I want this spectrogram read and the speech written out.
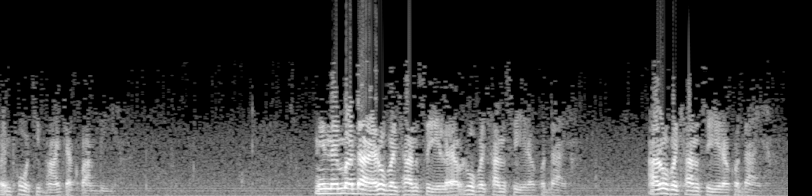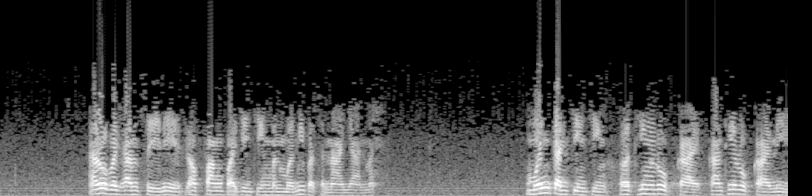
เป็นผู้ชิบหายจากความดี นี่ในเมื่อได้รูปฌานสี่แล้ว รูปฌานสี่เราก็ได้อารูปฌานสี่เราก็ได้อารูปฌานสี่นี่เราฟังไปจริง ๆ มันเหมือนมีปัสนาญาณไหม เหมือนกันจริงๆเพอทิ้งรูปกาย การทิ้งรูปกายนี่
